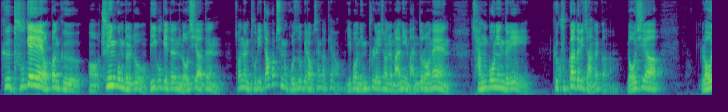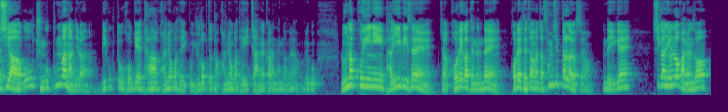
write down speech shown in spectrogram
그 두 개의 어떤 그 어, 주인공들도 미국이든 러시아든 저는 둘이 짜고 치는 고스톱이라고 생각해요. 이번 인플레이션을 많이 만들어낸 장본인들이 그 국가들이지 않을까. 러시아 러시아하고 중국뿐만 아니라 미국도 거기에 다 관여가 돼 있고 유럽도 다 관여가 돼 있지 않을까라는 생각을 해요. 그리고 루나 코인이 바이빗에 자 거래가 됐는데 거래되자마자 30달러였어요. 근데 이게 시간이 흘러가면서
